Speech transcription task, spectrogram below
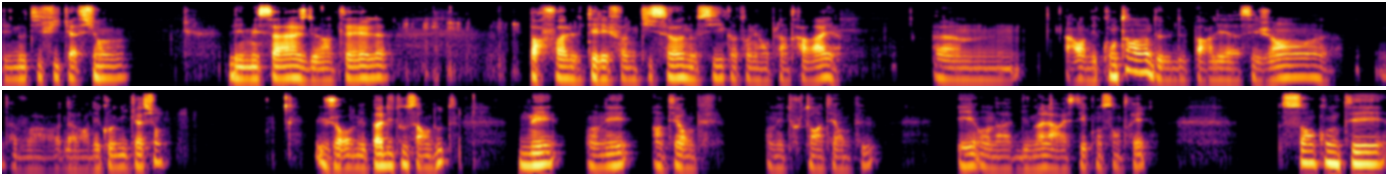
Les, notifications, les messages de un tel, parfois le téléphone qui sonne aussi quand on est en plein travail. Alors on est content hein, de, parler à ces gens, d'avoir des communications. Je remets pas du tout ça en doute, mais on est interrompu. On est tout le temps interrompu et on a du mal à rester concentré. Sans compter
